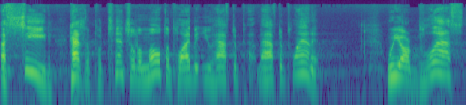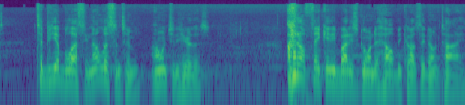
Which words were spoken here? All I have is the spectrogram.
A seed has the potential to multiply, but you have to, have to plant it. We are blessed to be a blessing. Now, listen to me. I want you to hear this. I don't think anybody's going to hell because they don't tithe.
